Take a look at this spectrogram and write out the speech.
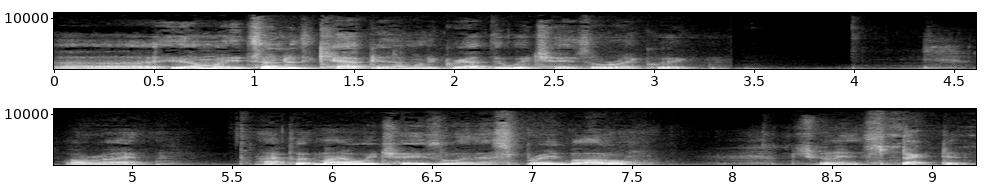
Uh, it's under the captain. I'm going to grab the witch hazel right quick. All right, I put my witch hazel in a spray bottle. I'm just going to inspect it.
